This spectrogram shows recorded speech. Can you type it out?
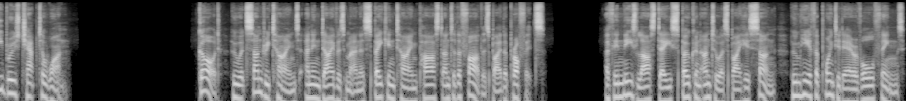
Hebrews chapter 1. God, who at sundry times and in divers manners spake in time past unto the fathers by the prophets, hath in these last days spoken unto us by his Son, whom he hath appointed heir of all things,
